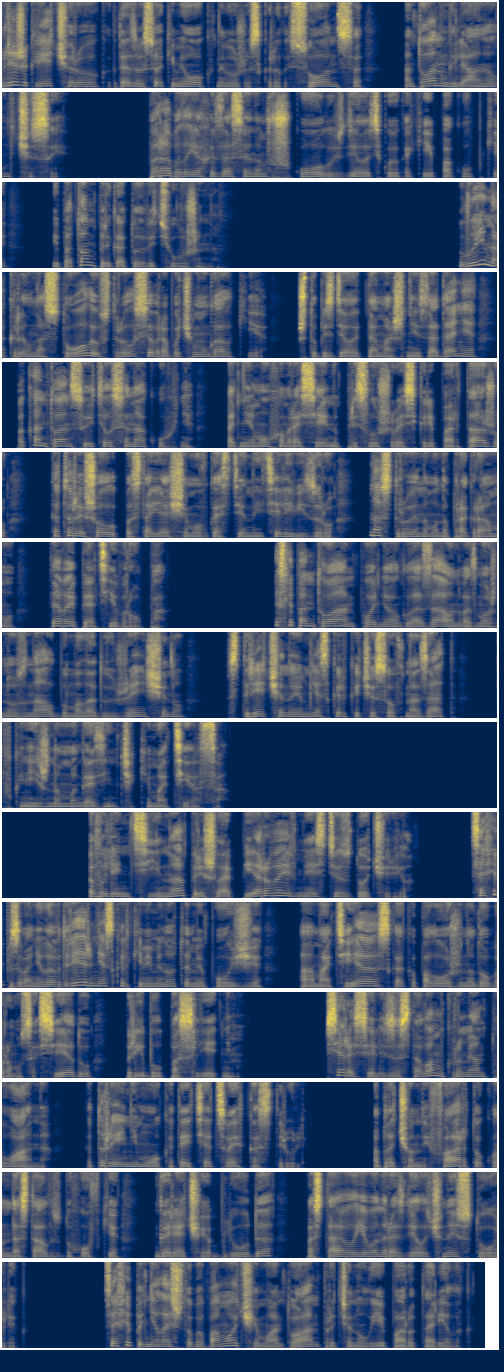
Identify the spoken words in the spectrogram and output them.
Ближе к вечеру, когда за высокими окнами уже скрылось солнце, Антуан глянул на часы. Пора было ехать за сыном в школу, сделать кое-какие покупки и потом приготовить ужин. Луи накрыл на стол и устроился в рабочем уголке, чтобы сделать домашние задания, пока Антуан суетился на кухне — одним ухом рассеянно прислушиваясь к репортажу, который шел по стоящему в гостиной телевизору, настроенному на программу ТВ-5 Европа. Если бы Антуан поднял глаза, он, возможно, узнал бы молодую женщину, встреченную им несколько часов назад в книжном магазинчике Матиаса. Валентина пришла первой вместе с дочерью. Софи позвонила в дверь несколькими минутами позже, а Матиас, как и положено доброму соседу, прибыл последним. Все расселись за столом, кроме Антуана, который не мог отойти от своих кастрюль. Облаченный фартук, он достал из духовки горячее блюдо, поставил его на разделочный столик. Софи поднялась, чтобы помочь ему, Антуан протянул ей пару тарелок.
